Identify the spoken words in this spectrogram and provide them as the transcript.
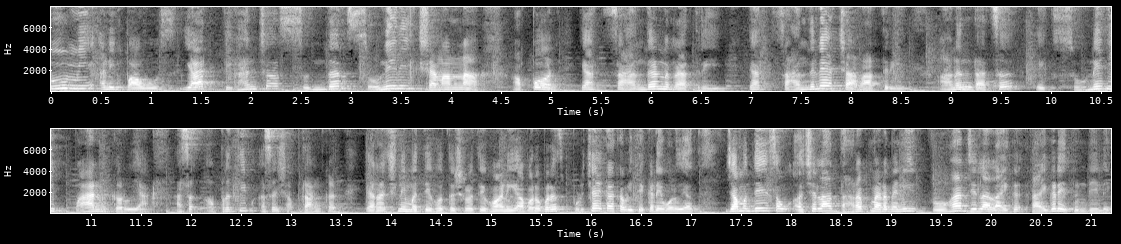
तू मी आणि पाऊस या तिघांच्या सुंदर सोनेरी क्षणांना आपण या चांदण रात्री या चांदण्याच्या रात्री आनंदाचं एक सोनेरी पान करूया. असं अप्रतिम असं शब्दांकन या रचनेमध्ये होतं श्रोते हो. आणि याबरोबरच पुढच्या एका कवितेकडे वळूयात ज्यामध्ये सौ अचला धारप मॅडम यांनी रोहा जिल्हा रायगड रायगड येथून लिहिले.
